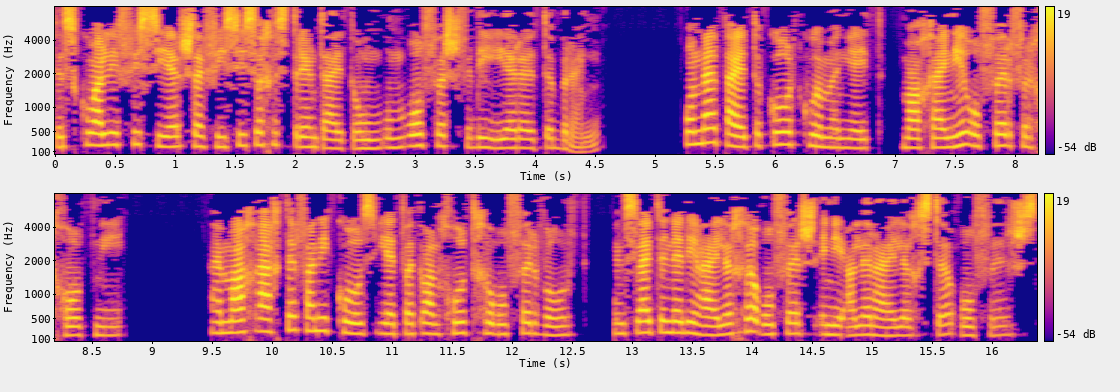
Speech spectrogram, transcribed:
disqualificeer sy fysische gestremdheid om om offers vir die Heere te brengen. Omdat hij tekortkoming het, mag hij niet offer vir God nie. Hy mag echter van die koos eet wat aan God geoffer wordt, en sluitende die heilige offers en die allerheiligste offers.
